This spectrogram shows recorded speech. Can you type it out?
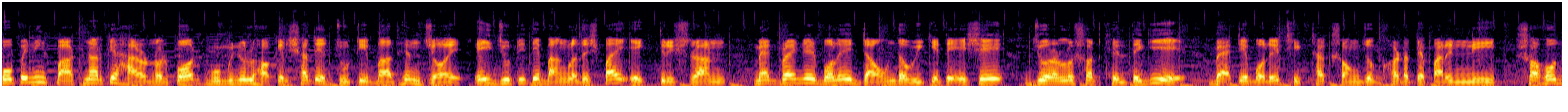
ওপেনিং পার্টনারকে হারানোর পর মুমিনুল হকের সাথে জুটি বাঁধেন জয়। এই জুটিতে বাংলাদেশ পায় একত্রিশ রান। ম্যাকব্রাইনের বলে ডাউন দ্য উইকেটে এসে জোরালো শট খেলতে গিয়ে ব্যাটে বলে ঠিকঠাক সংযোগ ঘটাতে পারেননি। সহজ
